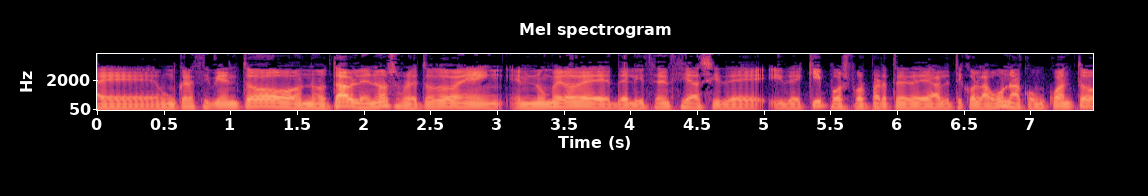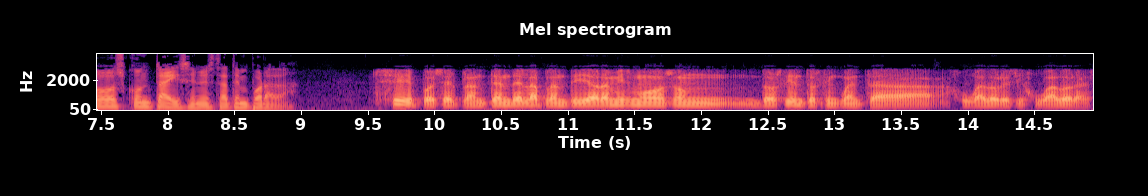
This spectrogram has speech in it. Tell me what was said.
Eh, un crecimiento notable, ¿no? Sobre todo en el número de, de licencias y de, y de equipos por parte de Atlético Laguna. ¿Con cuántos contáis en esta temporada? Sí, pues el plantel de la plantilla ahora mismo son 250 jugadores y jugadoras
